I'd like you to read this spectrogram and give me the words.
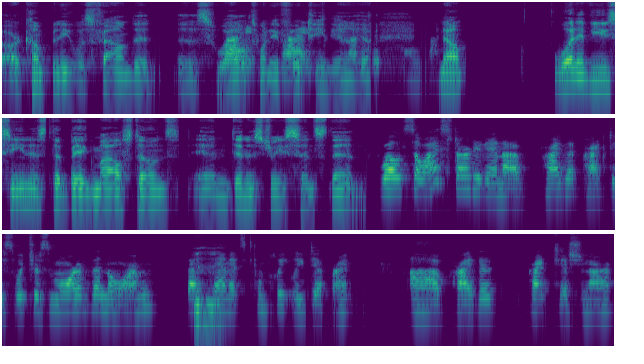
our company was founded as well, right, 2014. Right. Yeah, yeah. Now, what have you seen as the big milestones in dentistry since then? Well, so I started in a private practice, which was more of the norm. Back mm-hmm. then, it's completely different. Uh, private practitioner.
